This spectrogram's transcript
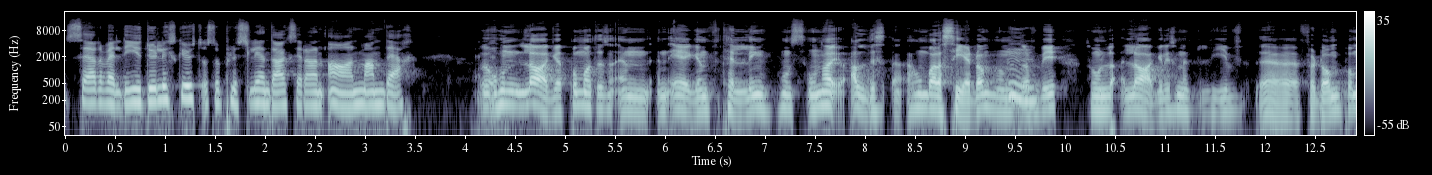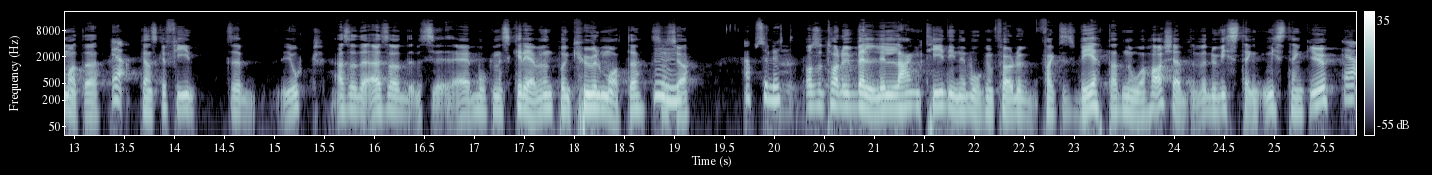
ser det veldig idyllisk ut, og så plutselig en dag så er det en annen mann der. Hun lager på en måte en, en egen fortelling. Hun, hun, har aldri, hun bare ser dem når hun Mm. drar forbi. Så hun lager liksom et liv eh, for dem, på en måte. Ja. Ganske fint eh, gjort. Altså, det, altså det, eh, boken er skrevet på en kul måte, syns Mm. jeg. Absolutt. Og så tar det jo veldig lang tid inn i boken før du faktisk vet at noe har skjedd. Du mistenker jo, Ja.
